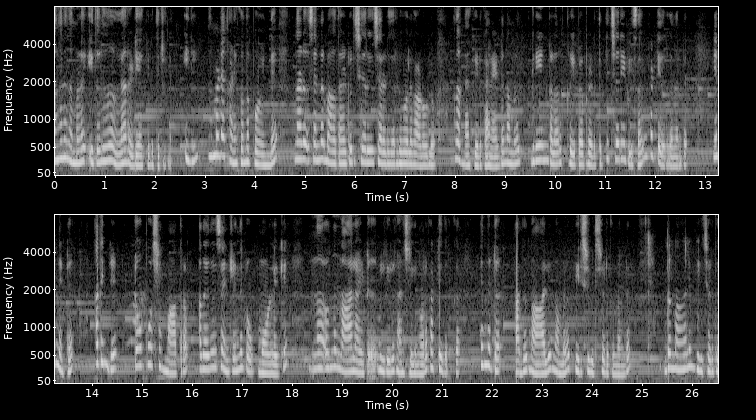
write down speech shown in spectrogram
അങ്ങനെ നമ്മൾ ഇതളുകളെല്ലാം റെഡിയാക്കി എടുത്തിട്ടുണ്ട്. ഇനി നമ്മുടെ കണിക്കുന്ന പൂവിന്റെ നടു സെന്റർ ഭാഗത്തായിട്ട് ഒരു ചെറിയ ചരട് ചരട് പോലെ കാണുമല്ലോ. അത് ഉണ്ടാക്കിയെടുക്കാനായിട്ട് നമ്മൾ ഗ്രീൻ കളർ ക്രീ പേപ്പർ എടുത്തിട്ട് ചെറിയ പീസാക്കി കട്ട് ചെയ്തെടുക്കുന്നുണ്ട്. എന്നിട്ട് അതിന്റെ ടോപ്പ് പോർഷൻ മാത്രം അതായത് സെന്ററിൽ നിന്ന് ടോപ്പ് മുകളിലേക്ക് ഒന്ന് നാലായിട്ട് വീഡിയോയിൽ കാണിച്ചിരിക്കുന്ന പോലെ കട്ട് ചെയ്തെടുക്കുക. എന്നിട്ട് അത് നാലും നമ്മൾ പിരിച്ച് പിരിച്ചെടുക്കുന്നുണ്ട്. ഇത് നാലും പിരിച്ചെടുത്ത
